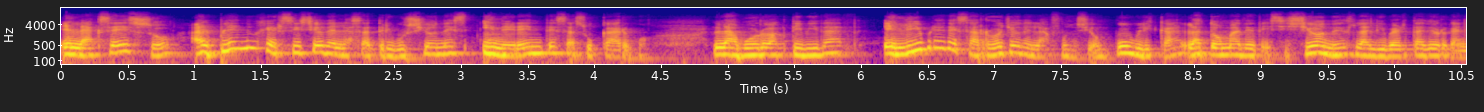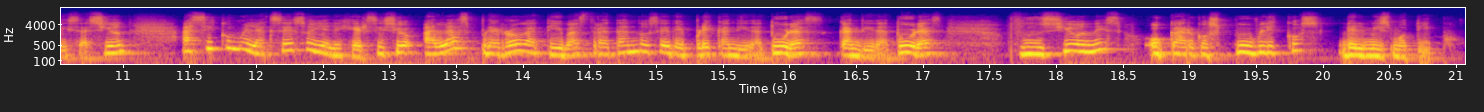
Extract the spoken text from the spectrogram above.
el acceso al pleno ejercicio de las atribuciones inherentes a su cargo, labor o actividad, el libre desarrollo de la función pública, la toma de decisiones, la libertad de organización, así como el acceso y el ejercicio a las prerrogativas tratándose de precandidaturas, candidaturas, funciones o cargos públicos del mismo tipo.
